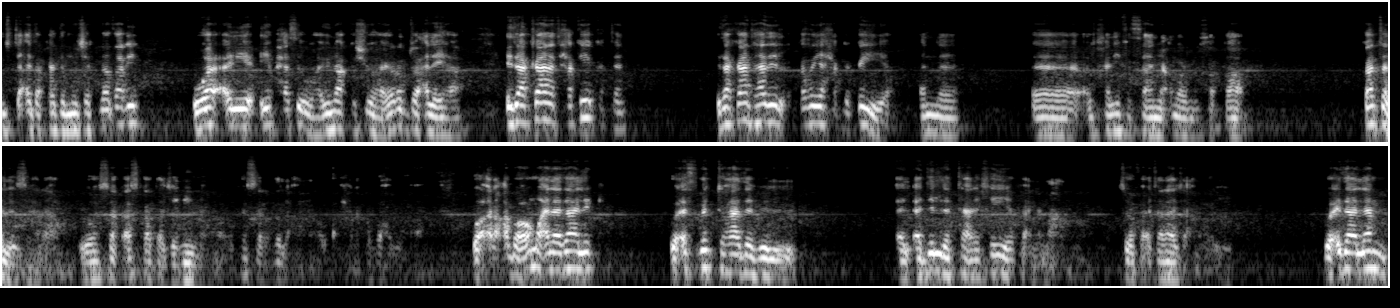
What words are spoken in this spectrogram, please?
مستعد أقدم وجهة نظري ويبحثوها يناقشوها يردوا عليها. إذا كانت حقيقة إذا كانت هذه القضية حقيقية أن آه، الخليفة الثاني عمر بن الخطاب قتل الزهراء وأسقط جنينها وكسر ضلعها وأحرق بعضها وأرعبها وما إلى ذلك وأثبتت هذا بالأدلة التاريخية فأنا معكم. سوف أتراجع عن وإذا لم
